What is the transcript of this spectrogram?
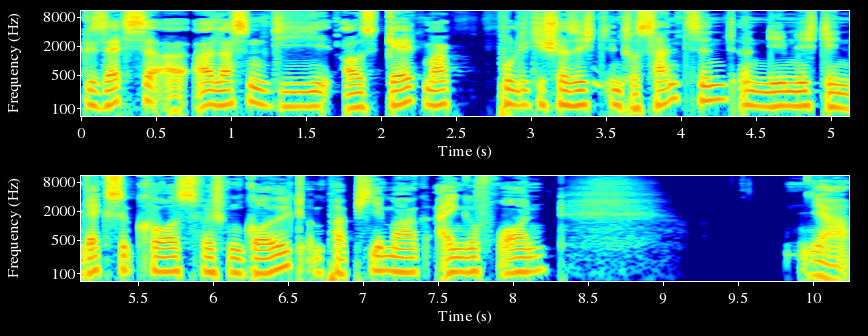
Gesetze erlassen, die aus geldmarktpolitischer Sicht interessant sind, und nämlich den Wechselkurs zwischen Gold und Papiermark eingefroren. Ja.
